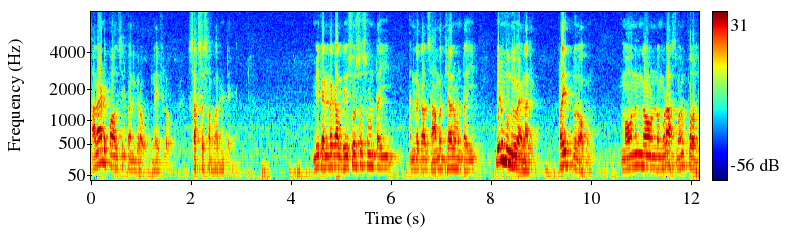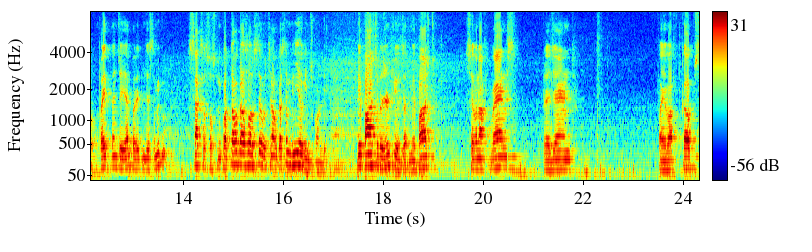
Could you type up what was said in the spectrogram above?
అలాంటి పాలసీలు పనికిరావు లైఫ్లో. సక్సెస్ అవ్వాలంటే. మీకు అన్ని రకాల రీసోర్సెస్ ఉంటాయి అన్ని రకాల సామర్థ్యాలు ఉంటాయి. మీరు ముందుకు వెళ్ళాలి. ప్రయత్న లోపం. మౌనంగా ఉండడం కూడా అస్తమానం కుదరదు. ప్రయత్నం చేయాలి ప్రయత్నం చేస్తే మీకు సక్సెస్ వస్తుంది. కొత్త అవకాశం వస్తే వచ్చిన అవకాశం వినియోగించుకోండి. మీ పాస్ట్ ప్రజెంట్ ఫ్యూచర్ మీ past seven of wands present five of cups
